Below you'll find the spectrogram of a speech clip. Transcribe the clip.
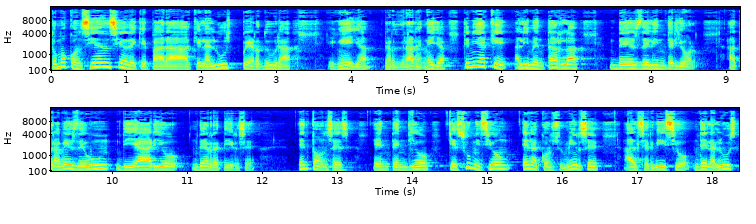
tomó conciencia de que para que la luz perdura en ella, perdurara en ella, tenía que alimentarla desde el interior, a través de un diario derretirse. Entonces entendió que su misión era consumirse al servicio de la luz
